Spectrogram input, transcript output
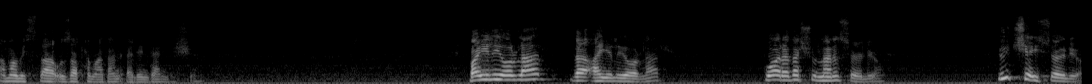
Ama misvağı uzatamadan elinden düşüyor. Bayılıyorlar ve ayılıyorlar. Bu arada şunları söylüyor. Üç şey söylüyor.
